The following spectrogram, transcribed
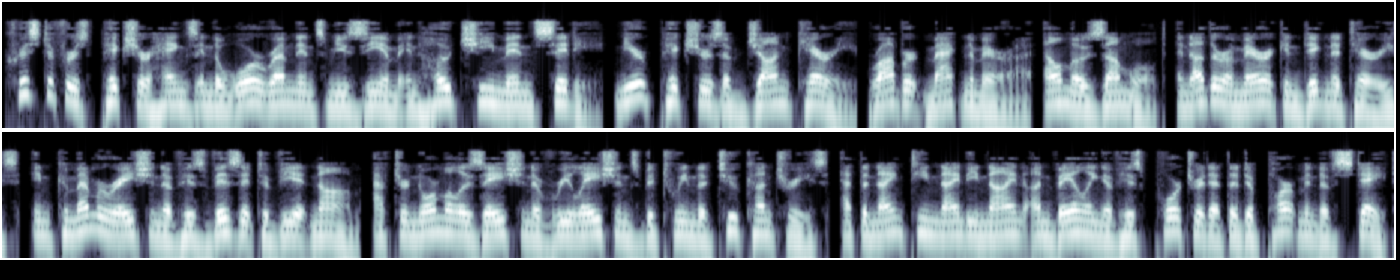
Christopher's picture hangs in the War Remnants Museum in Ho Chi Minh City, near pictures of John Kerry, Robert McNamara, Elmo Zumwalt, and other American dignitaries, in commemoration of his visit to Vietnam. After normalization of relations between the two countries, at the 1999 unveiling of his portrait at the Department of State,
